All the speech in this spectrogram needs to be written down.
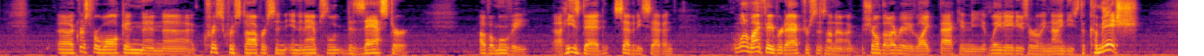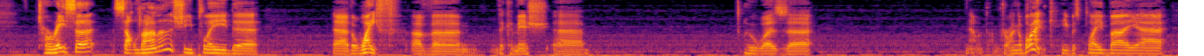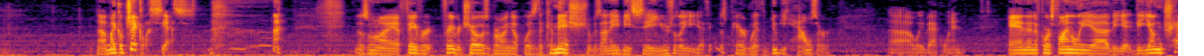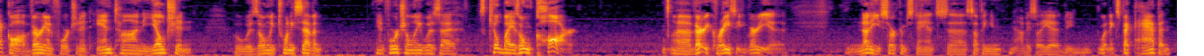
Uh, Christopher Walken and uh, Kris Kristofferson in an absolute disaster of a movie. Uh, he's dead, 77 one of my favorite actresses on a show that I really liked back in the late 80s, early 90s, The Commish. Theresa Saldana. She played uh, the wife of uh, The Commish, uh, who was. Uh, now I'm drawing a blank. He was played by uh, Michael Chiklis, yes. That was one of my favorite favorite shows growing up. Was The Commish. It was on ABC. Usually, I think it was paired with Doogie Howser, way back when. And then, of course, finally, uh, the the young Chekhov, very unfortunate, Anton Yelchin, who was only 27. Unfortunately, was uh, was killed by his own car. Uh, very crazy, very uh, nutty circumstance, uh, something you, obviously uh, you wouldn't expect to happen.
